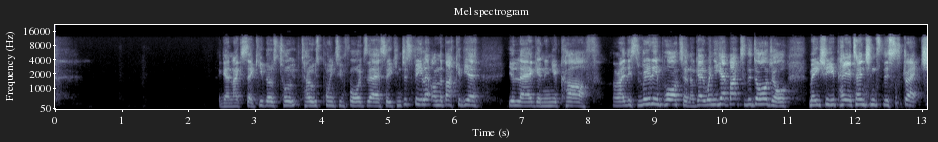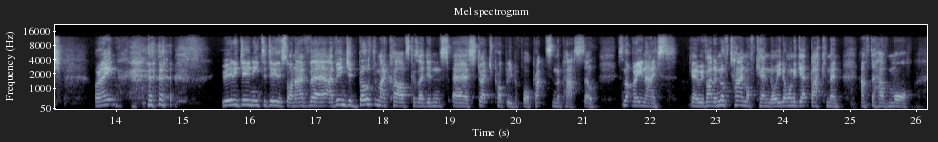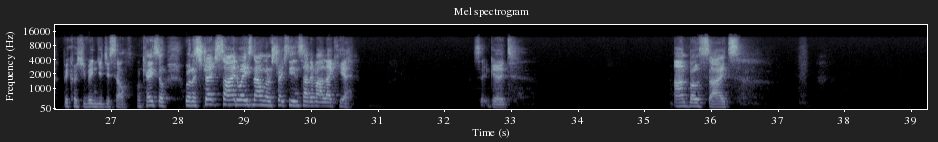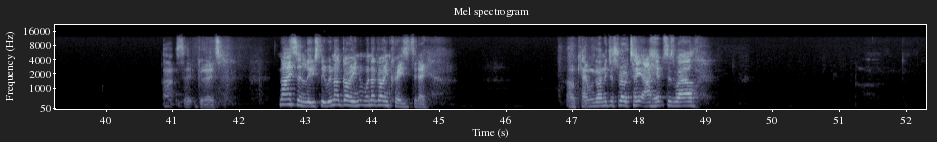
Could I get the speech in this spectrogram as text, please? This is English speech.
Again, like I say, keep those to- toes pointing forwards there so you can just feel it on the back of your, your leg and in your calf. All right, this is really important. Okay, when you get back to the dojo, make sure you pay attention to this stretch. All right, really do need to do this one. I've uh, I've injured both of my calves because I didn't uh, stretch properly before practice in the past, so it's not very nice. Okay, we've had enough time off kendo. You don't want to get back and then have to have more because you've injured yourself. Okay, so we're going to stretch sideways now. We're going to stretch the inside of our leg here. Sit good. On both sides. That's it, good. Nice and loosely. We're not going, we're not going crazy today. Okay, we're going to just rotate our hips as well.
